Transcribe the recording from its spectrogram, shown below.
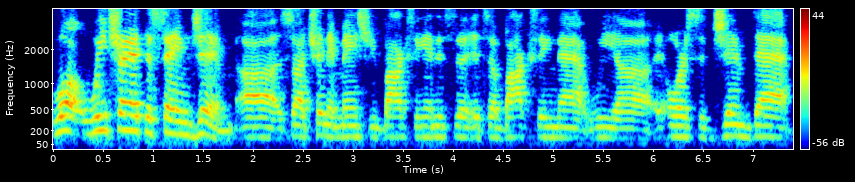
Well, we train at the same gym. Uh, so I train at Main Street Boxing, and it's a it's a boxing that we uh, or it's a gym that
